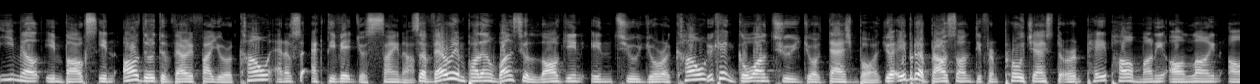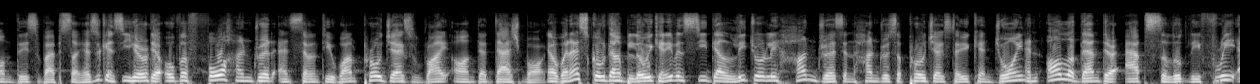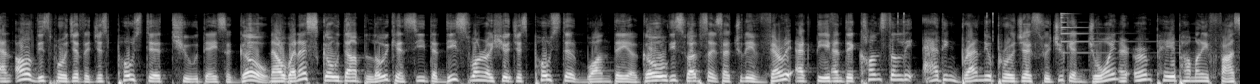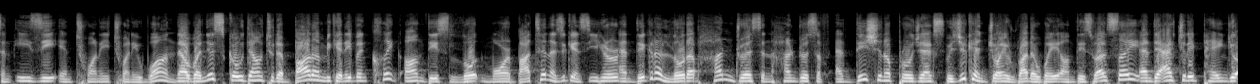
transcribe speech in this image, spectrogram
email inbox in order to verify your account and also activate your sign up. So very important, once you log in into your account, you can go on to your dashboard. You're able to browse on different projects to earn PayPal money online on this website. As you can see here, there are over 471 projects right on the dashboard. And when I scroll down below, you can even see there are literally hundreds and hundreds of projects that you can join and all of them they're absolutely free and all of these projects I just posted two days ago. Now when I scroll down below, you can see that this one right here just posted one day ago. This website is actually very active and they're constantly adding brand new projects which you can join and earn PayPal money fast and easy in 2021. Now when you scroll down to the bottom, you can even click on this load more button as you can see here and they're gonna load up hundreds and hundreds of additional projects which you can join right away on this website and they're actually paying you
